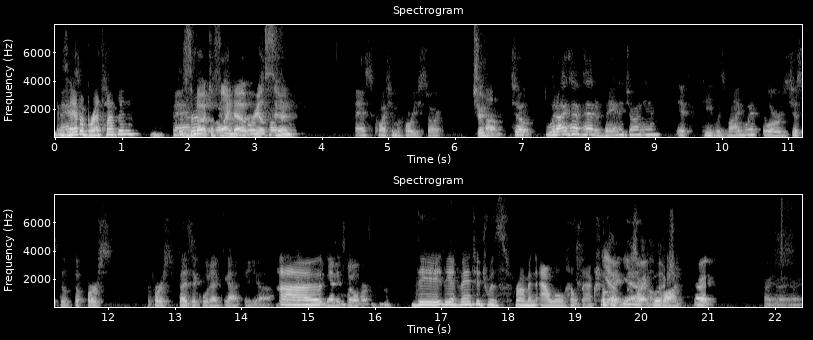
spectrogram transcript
Can Does he have a breath question? weapon? Can I He's about to find out real start? soon. Can I Ask a question before you start. Sure. Um, so would I have had advantage on him if he was mind whipped, or was just the, the first the first Fezzik would have got the uh, Uh, advantage and then it's over? The the advantage was from an owl help action. Yeah, Okay, yeah. all right, move action. on. All right, all right, all right, all right.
